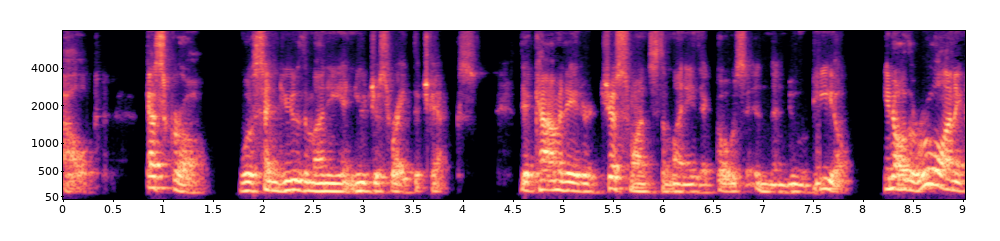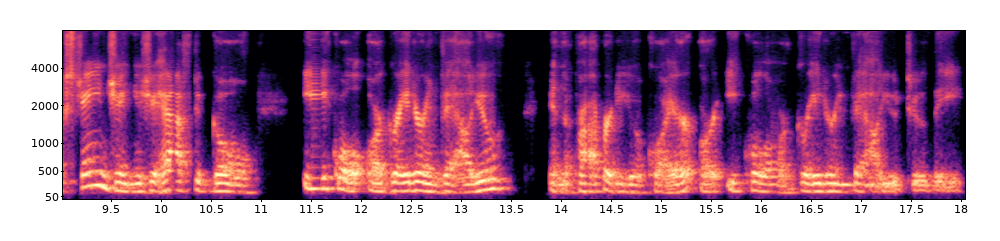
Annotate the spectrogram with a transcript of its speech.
out. Escrow will send you the money and you just write the checks. The accommodator just wants the money that goes in the new deal. You know, the rule on exchanging is you have to go equal or greater in value in the property you acquire are equal or greater in value to the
